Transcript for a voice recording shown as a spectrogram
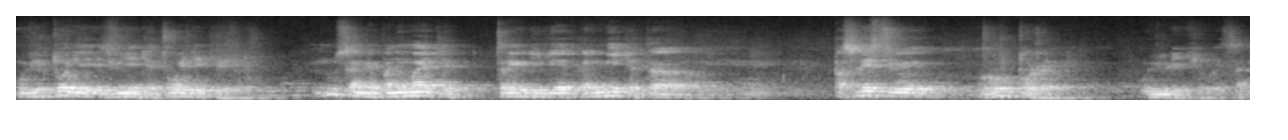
у Виктории, извините, твой детей. Ну, сами понимаете, троих детей откормить, это последствия грудь тоже увеличивается.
